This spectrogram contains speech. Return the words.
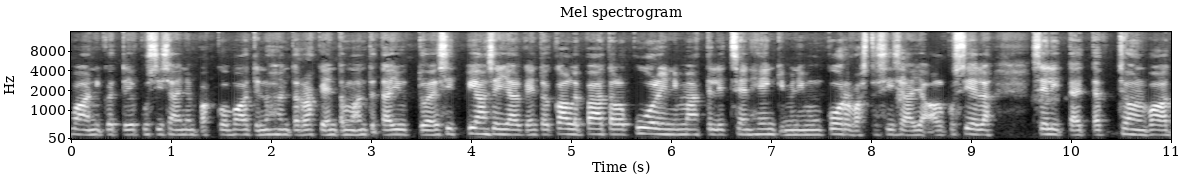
vaan niin kuin, että joku sisäinen pakko on vaatinut häntä rakentamaan tätä juttua. Ja sitten pian sen jälkeen tuo Kalle Päätalo kuoli, niin mä ajattelin, että sen henki meni mun korvasta sisään ja alkoi siellä selittää, että se, on vaat,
